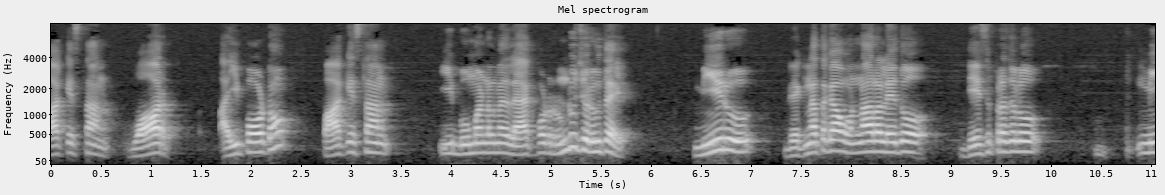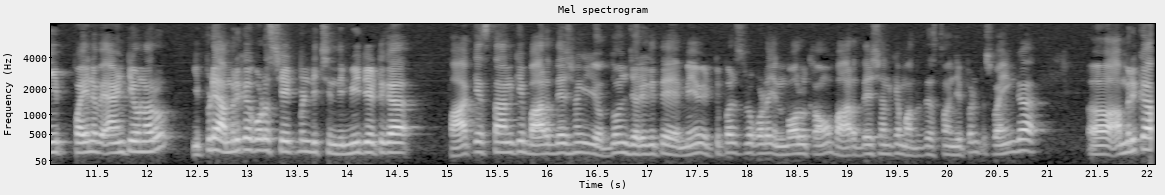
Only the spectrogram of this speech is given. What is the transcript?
పాకిస్తాన్ వార్ అయిపోవటం పాకిస్తాన్ ఈ భూమండలం మీద లేకపోవడం రెండు జరుగుతాయి. మీరు విఘ్నతగా ఉన్నారో లేదో దేశ ప్రజలు మీ పైన యాంటీ ఉన్నారు. ఇప్పుడే అమెరికా కూడా స్టేట్మెంట్ ఇచ్చింది ఇమీడియట్గా పాకిస్తాన్కి భారతదేశానికి యుద్ధం జరిగితే మేము ఎట్టి పరిస్థితుల్లో కూడా ఇన్వాల్వ్ కాము భారతదేశానికి మద్దతు ఇస్తామని చెప్పి స్వయంగా అమెరికా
